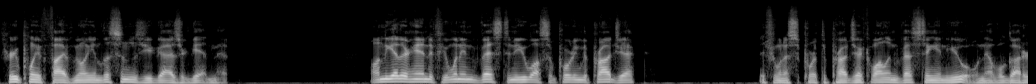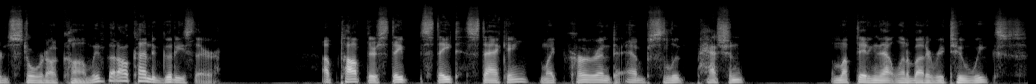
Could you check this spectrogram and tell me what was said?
3.5 million listens, you guys are getting it. On the other hand, if you want to invest in you while supporting the project, if you want to support the project while investing in you, NevilleGoddardStore.com. We've got all kind of goodies there. Up top, there's state, state stacking, my current absolute passion. I'm updating that one about every two weeks.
